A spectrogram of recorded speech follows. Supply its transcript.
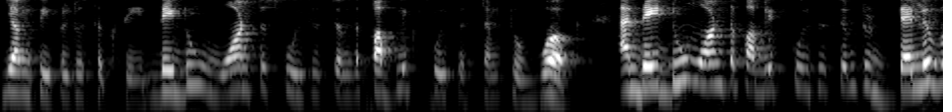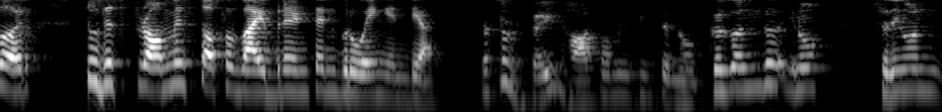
young people to succeed. They do want the school system, the public school system to work. And they do want the public school system to deliver to this promise of a vibrant and growing India. That's a very heartwarming thing to know because on the you know sitting on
